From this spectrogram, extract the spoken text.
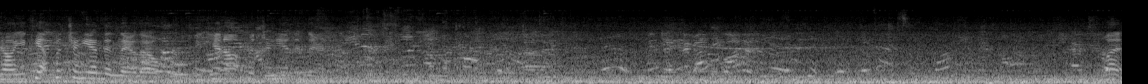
No, you can't put your hand in there, though. You cannot put your hand in there. What?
